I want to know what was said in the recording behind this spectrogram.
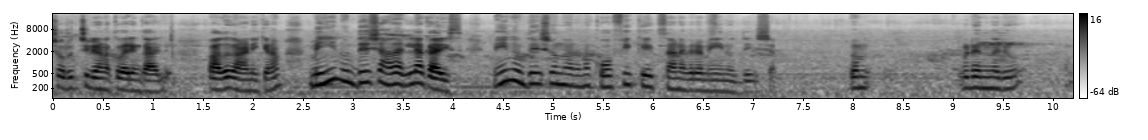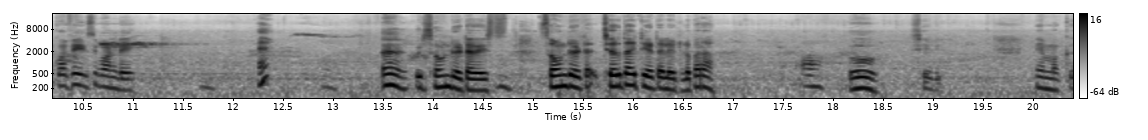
ചൊറിച്ചിലണക്ക് വരും കാൽ അപ്പോൾ അത് കാണിക്കണം. മെയിൻ ഉദ്ദേശം അതല്ല ഗൈസ്. മെയിൻ ഉദ്ദേശം എന്ന് പറയുന്നത് കോഫി കേക്ക്സ് ആണ് ഇവരുടെ മെയിൻ ഉദ്ദേശം. അപ്പം ഇവിടെ നിന്നൊരു കോഫി കേക്ക്സ് പോണ്ടേ ഏ ഒരു സൗണ്ട് കേട്ടോ ഗൈസ്. സൗണ്ട് കേട്ട ചെറുതായിട്ട് കേട്ടാലേ പറ്റുള്ളൂ. പറ. ഓ ശരി. നമുക്ക്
